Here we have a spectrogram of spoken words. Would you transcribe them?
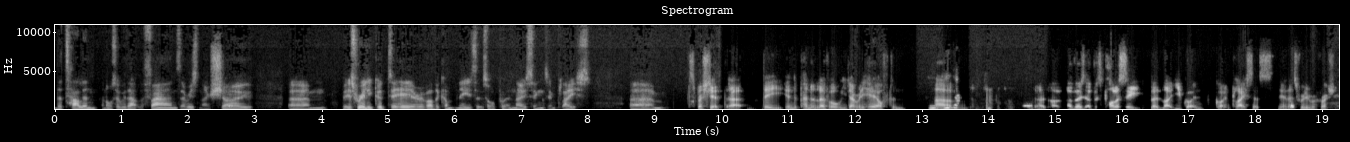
the talent and also without the fans, there is no show. Um, but it's really good to hear of other companies that sort of putting those things in place. Um, especially at uh, the independent level, you don't really hear often You- you um, of this, of this policy that like you've got in got in place. That's yeah, that's really refreshing.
